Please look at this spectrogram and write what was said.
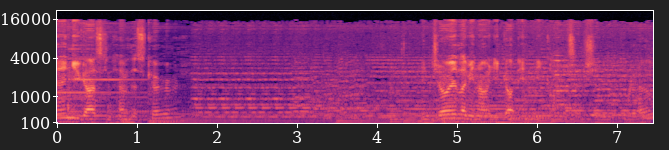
And you guys can have this code. Enjoy, let me know what you got in the comment section below.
